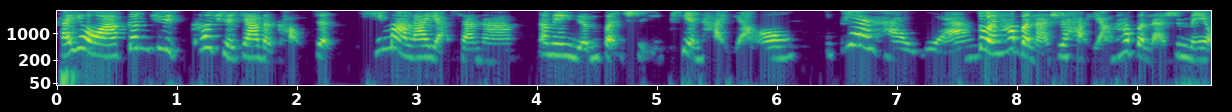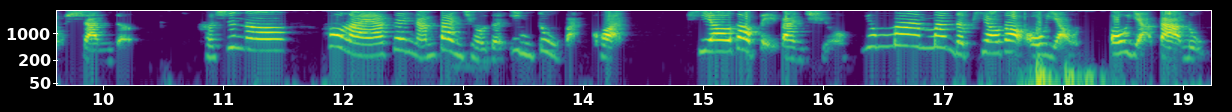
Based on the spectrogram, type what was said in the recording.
还有啊，根据科学家的考证，喜马拉雅山啊，那边原本是一片海洋哦。一片海洋，对，它本来是海洋，它本来是没有山的。可是呢，后来啊，在南半球的印度板块飘到北半球，又慢慢的飘到欧亚欧亚大陆，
